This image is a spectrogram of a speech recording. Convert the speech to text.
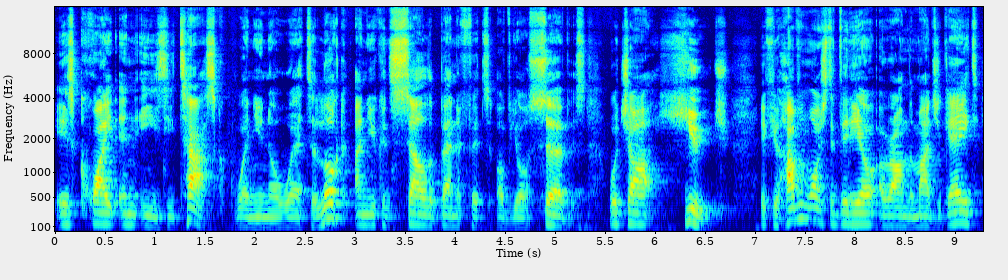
is quite an easy task when you know where to look and you can sell the benefits of your service, which are huge. If you haven't watched the video around the Magic 8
